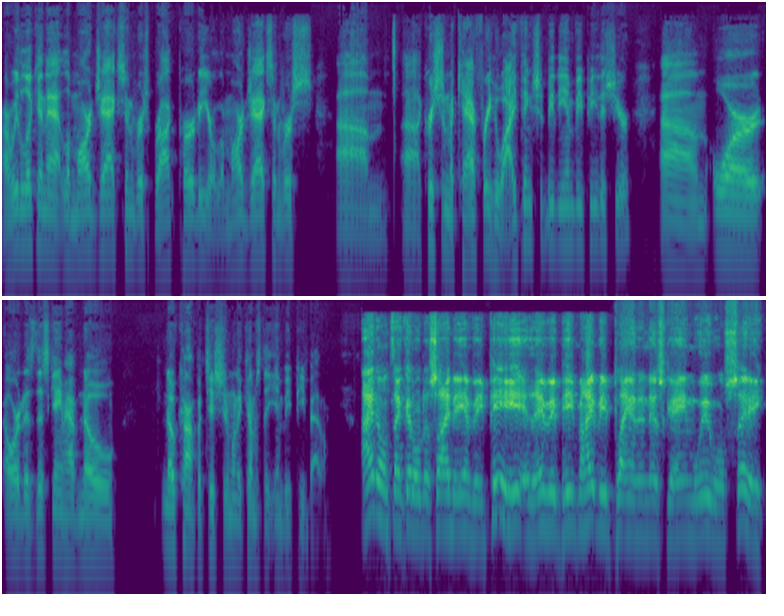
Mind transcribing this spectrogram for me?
Are we looking at Lamar Jackson versus Brock Purdy or Lamar Jackson versus um, uh, Christian McCaffrey, who I think should be the MVP this year? um, or or does this game have no no competition when it comes to the MVP battle? I don't think it'll decide the MVP. The MVP might be playing in this game. We will see.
